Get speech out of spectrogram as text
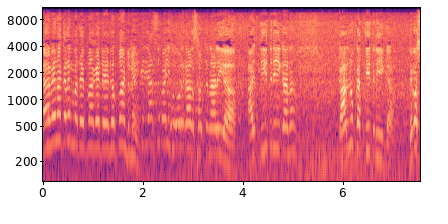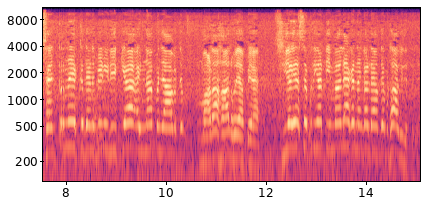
ਐਵੇਂ ਨਾ ਕਦੇ ਮਤੇ ਪਾ ਕੇ ਦੇ ਦਿਓ ਭੰਡ ਨੂੰ। ਇੱਕ ਜੱਸ ਬਾਈ ਹੋਰ ਗੱਲ ਸੋਚਣ ਵਾਲੀ ਆ। ਅੱਜ 30 ਤਰੀਕ ਆ ਨਾ ਕੱਲ ਨੂੰ 31 ਤਰੀਕ ਆ। ਦੇਖੋ ਸੈਂਟਰ ਨੇ ਇੱਕ ਦਿਨ ਵੀ ਨਹੀਂ ਡੀਕਿਆ ਇੰਨਾ ਪੰਜਾਬ 'ਚ ਮਾੜਾ ਹਾਲ ਹੋਇਆ ਪਿਆ। ਸੀਆਈਐਸਐਫ ਦੀਆਂ ਟੀਮਾਂ ਲੈ ਕੇ ਨੰਗਲ ਡੈਮ ਤੇ ਬਿਠਾ ਵੀ ਦਿੱਤੀਆਂ।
